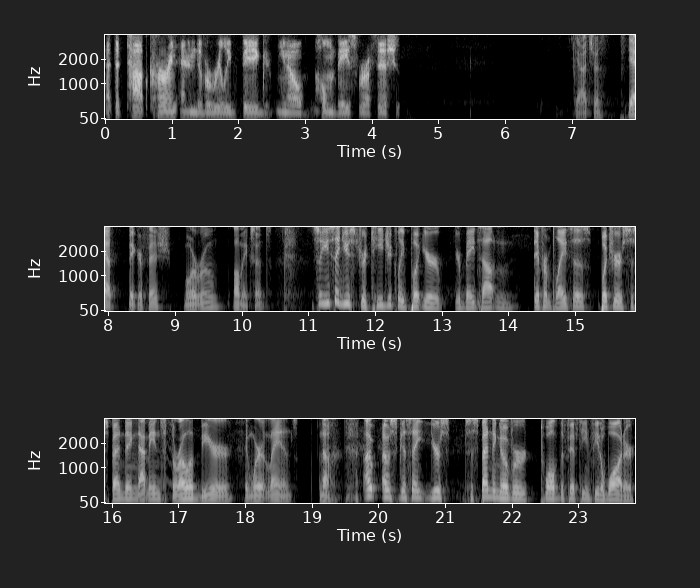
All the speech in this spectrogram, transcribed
at the top current end of a really big, you know, home base for a fish. Gotcha. Yeah, bigger fish, more room, all makes sense. So you said you strategically put your your baits out in different places, but you're suspending. That means throw a beer and where it lands. No. I, I was gonna say you're s- suspending over 12 to 15 feet of water.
